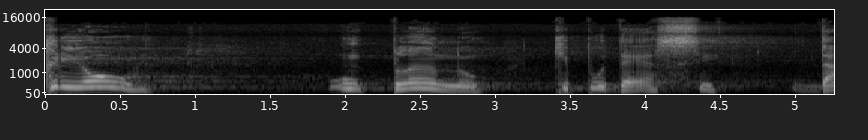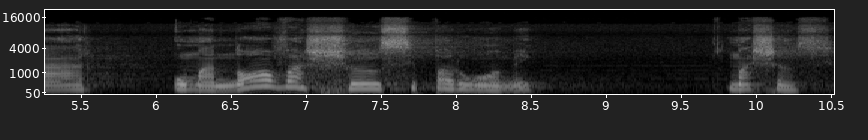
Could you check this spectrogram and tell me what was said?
criou um plano que pudesse dar uma nova chance para o homem. Uma chance,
